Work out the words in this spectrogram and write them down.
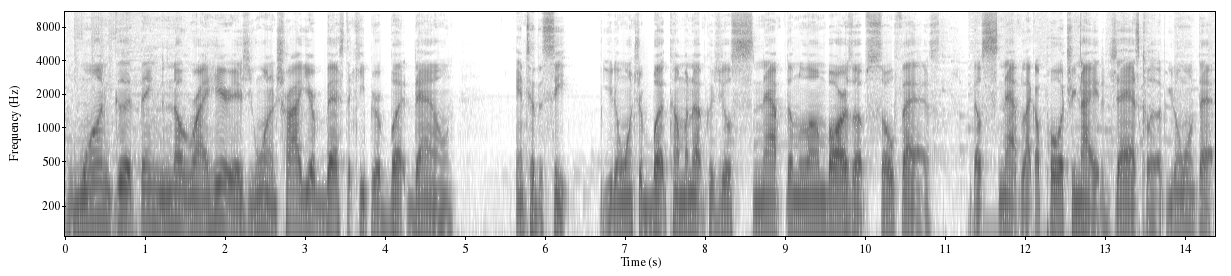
One good thing to note right here is you want to try your best to keep your butt down into the seat. You don't want your butt coming up because you'll snap them lumbars up so fast. They'll snap like a poetry night at a jazz club. You don't want that.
